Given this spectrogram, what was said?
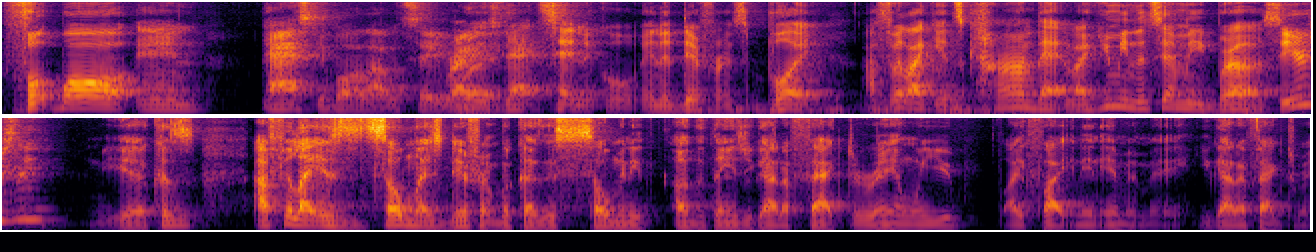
football and basketball. I would say right, It's Right. that technical in the difference. But I feel like it's combat. Like you mean to tell me, bruh, Seriously? Yeah, because I feel like it's so much different because there's so many other things you got to factor in when you're like fighting in MMA. You got to factor in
